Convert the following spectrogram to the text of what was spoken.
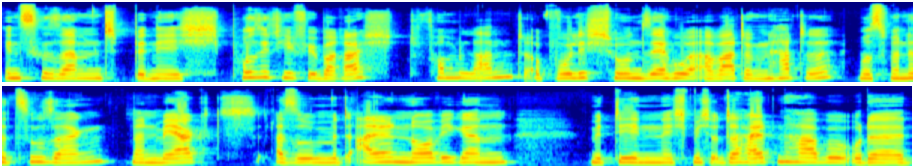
insgesamt bin ich positiv überrascht vom Land, obwohl ich schon sehr hohe Erwartungen hatte, muss man dazu sagen. Man merkt also mit allen Norwegern, mit denen ich mich unterhalten habe oder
